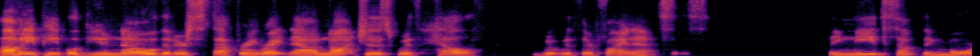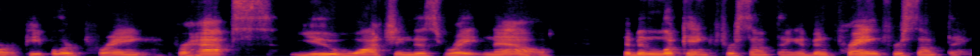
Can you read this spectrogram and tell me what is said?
How many people do you know that are suffering right now, not just with health, but with their finances? They need something more. People are praying. Perhaps you watching this right now have been looking for something, have been praying for something.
